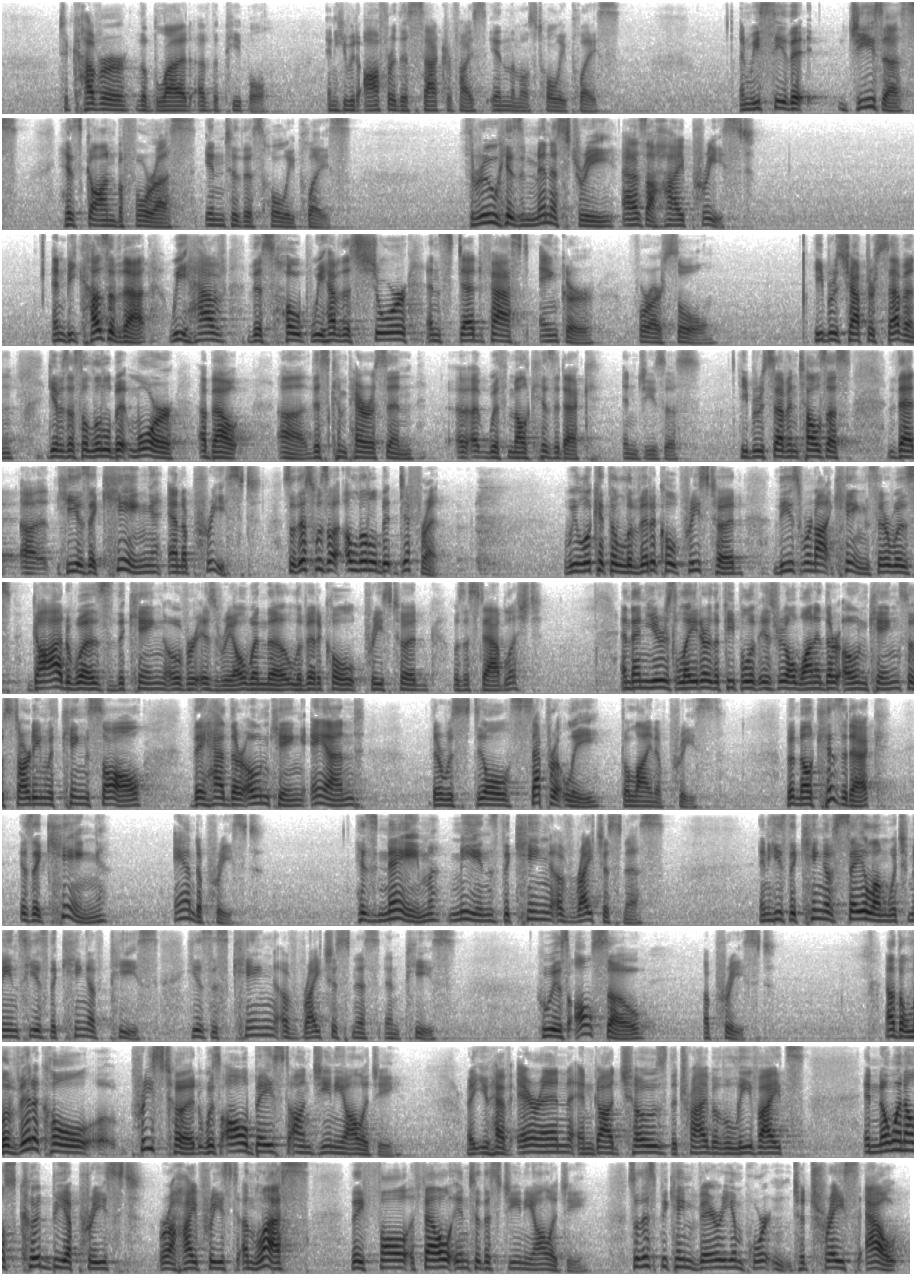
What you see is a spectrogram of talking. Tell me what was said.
to cover the blood of the people. And he would offer this sacrifice in the most holy place. And we see that Jesus has gone before us into this holy place through his ministry as a high priest. And because of that, we have this hope, we have this sure and steadfast anchor for our soul. Hebrews chapter 7 gives us a little bit more about uh, this comparison uh, uh, with Melchizedek and Jesus. Hebrews 7 tells us that uh, he is a king and a priest. So this was a, a little bit different we look at the Levitical priesthood, these were not kings. There was God was the king over Israel when the Levitical priesthood was established. And then years later, the people of Israel wanted their own king. So, starting with King Saul, they had their own king, and there was still separately the line of priests. But Melchizedek is a king and a priest. His name means the king of righteousness. And he's the king of Salem, which means he is the king of peace. He is this king of righteousness and peace, who is also a priest. Now, the Levitical priesthood was all based on genealogy. Right? You have Aaron, and God chose the tribe of the Levites, and no one else could be a priest or a high priest unless they fall, fell into this genealogy. So, this became very important to trace out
